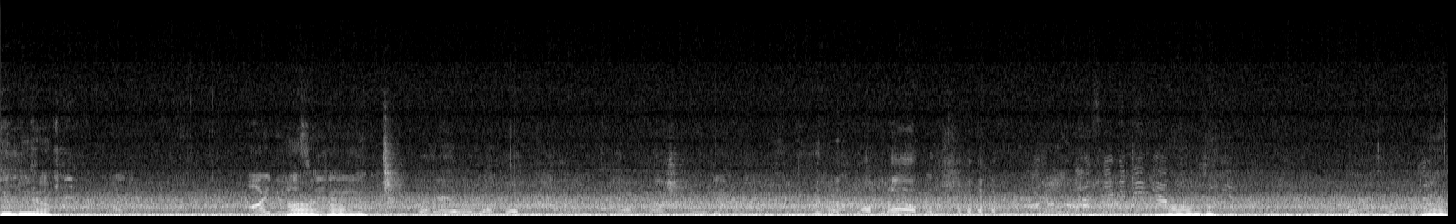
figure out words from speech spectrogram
Geliyor. Ha aldı. O ne ya yaprak. Yaprak. Aldı. Evet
